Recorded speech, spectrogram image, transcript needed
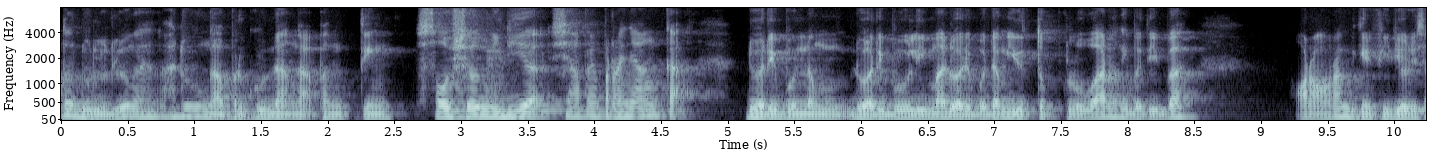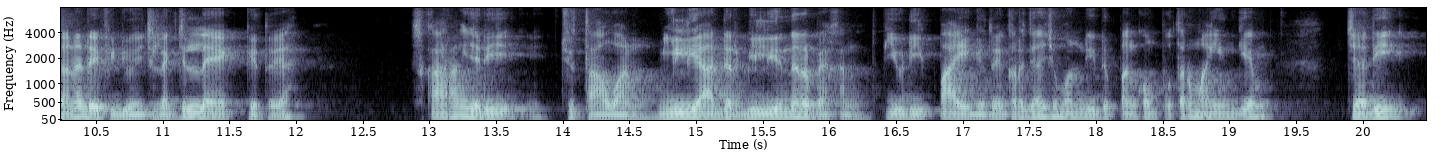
tuh dulu-dulu kan, aduh nggak berguna, nggak penting. Social media, siapa yang pernah nyangka? 2006, 2005, 2006 YouTube keluar tiba-tiba orang-orang bikin video di sana dari videonya jelek-jelek gitu ya. Sekarang jadi jutawan, miliarder, biliuner bahkan PewDiePie gitu yang kerjanya cuma di depan komputer main game jadi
